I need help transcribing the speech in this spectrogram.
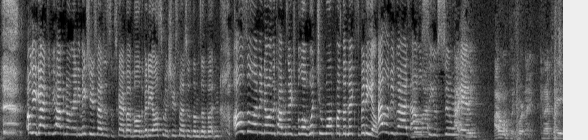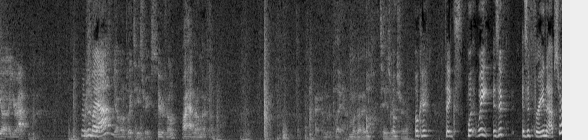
Okay guys, if you haven't already, make sure you smash the subscribe button below the video. Also, make sure you smash the thumbs up button. Also, let me know in the comment section below what you want for the next video. I love you guys. I will what? see you soon. Actually, and I don't want to play Fortnite. Can I play uh, your app? Wanna play my app? Yeah, I wanna play Tay's Race. You have your phone? I have it on my phone. Alright, I'm gonna play. I'm gonna go ahead and oh. Tay's Race right now. Oh, okay, thanks. Wait, wait, is it is it free in the App Store?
